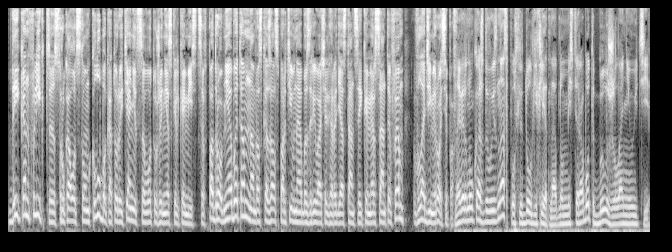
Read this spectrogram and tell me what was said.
да и конфликт с руководством клуба, который тянется вот уже несколько месяцев. Подробнее об этом нам рассказал спортивный обозреватель радиостанции «Коммерсант ФМ» Владимир Осипов. Наверное, у каждого из нас после долгих лет на одном месте работы было желание уйти.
